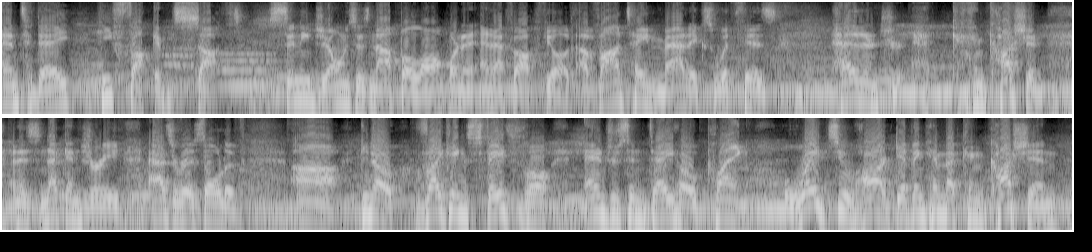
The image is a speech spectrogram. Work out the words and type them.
And today, he fucking sucked. Sidney Jones does not belong on an NFL field. Avonte Maddox with his head injury, concussion and his neck injury as a result of, uh, you know, Vikings faithful Andrew Sendejo playing way too hard, giving him a concussion.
